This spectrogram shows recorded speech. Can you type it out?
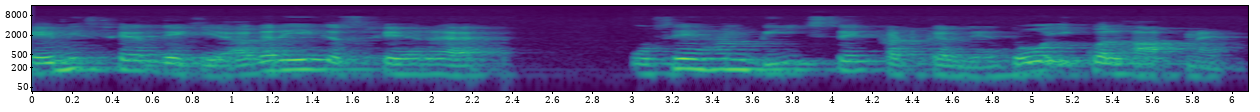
hemisphere देखिए, अगर एक स्फेयर है, उसे हम बीच से कट कर दें, दो इक्वल हाफ़ में।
